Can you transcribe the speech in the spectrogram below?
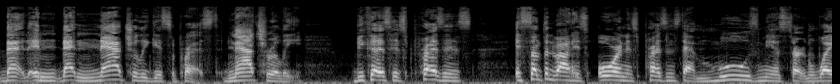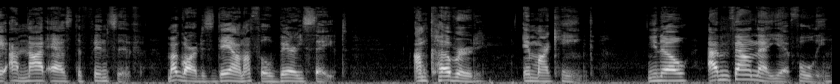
That and that naturally gets suppressed naturally because his presence is something about his aura and his presence that moves me a certain way. I'm not as defensive. My guard is down. I feel very safe. I'm covered in my king. You know, I haven't found that yet fully.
